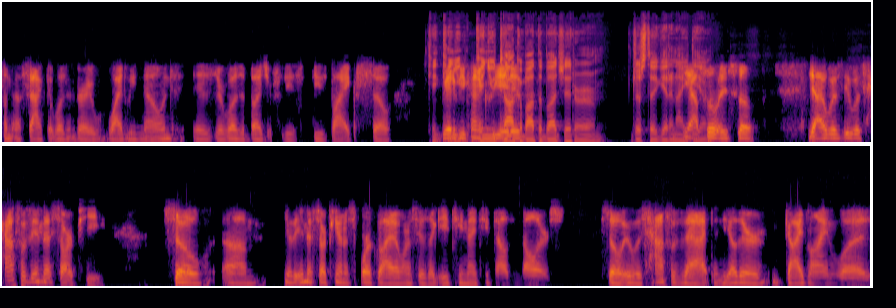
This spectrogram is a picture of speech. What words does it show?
some a fact that wasn't very widely known is there was a budget for these these bikes. So can, can you, can you talk about the budget or just to get an idea? Yeah, absolutely. So yeah, it was it was half of MSRP. So um, you know the MSRP on a sport glide, I want to say was like eighteen, nineteen thousand dollars. So it was half of that, and the other guideline was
